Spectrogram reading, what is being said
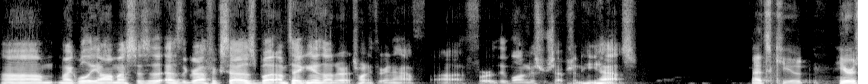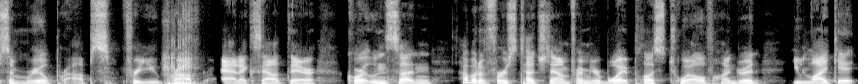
Um, Mike Williams, as, as the graphic says, but I'm taking his under at 23 and a half uh, for the longest reception he has. That's cute. Here are some real props for you prop addicts out there. Courtland Sutton, how about a first touchdown from your boy plus 1200? You like it,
